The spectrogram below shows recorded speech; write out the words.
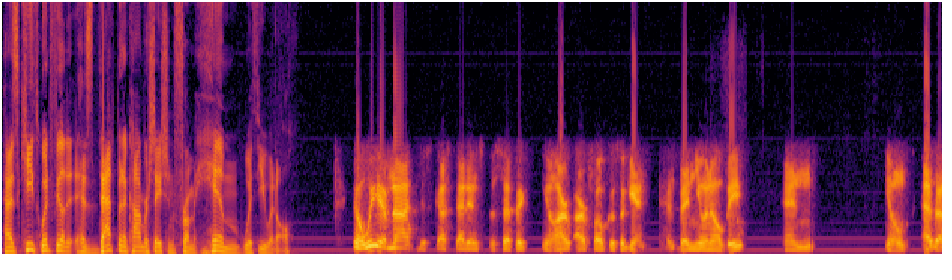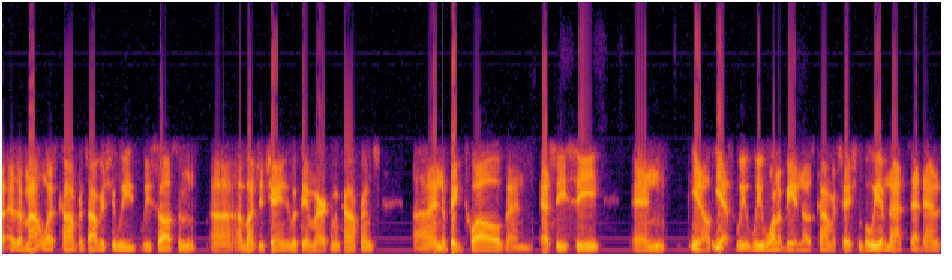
has Keith Whitfield has that been a conversation from him with you at all? You know, we have not discussed that in specific. You know, our our focus again has been UNLV, and you know, as a as a Mountain West conference, obviously we we saw some uh, a bunch of changes with the American Conference uh, and the Big Twelve and SEC, and you know, yes, we we want to be in those conversations, but we have not sat down and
